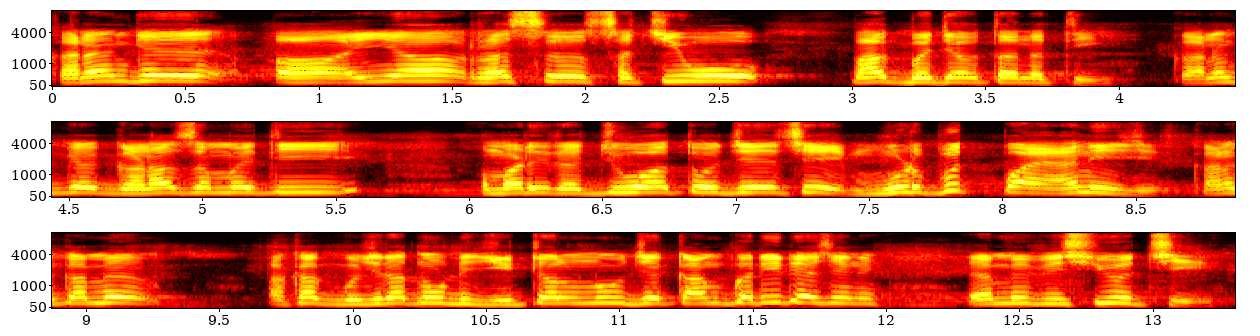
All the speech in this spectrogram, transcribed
કારણ કે અહીંયા રસ સચિવો ભાગ ભજવતા નથી. કારણ કે ઘણા સમયથી અમારી રજૂઆતો જે છે, મૂળભૂત પાયાની છે કારણ કે અમે આખા ગુજરાતનું ડિજિટલનું જે કામ કરી રહ્યા છે ને, એ અમે વિસીઓ જ છીએ.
